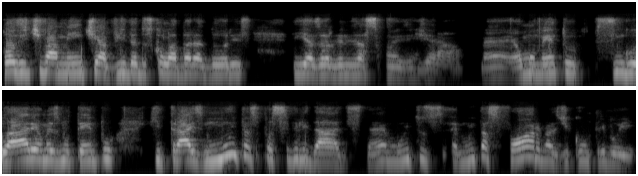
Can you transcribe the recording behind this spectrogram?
positivamente a vida dos colaboradores e as organizações em geral. Né? É um momento singular e, ao mesmo tempo, que traz muitas possibilidades, né? Muitos, é, muitas formas de contribuir.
